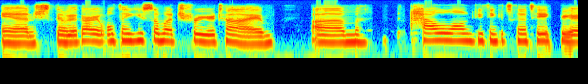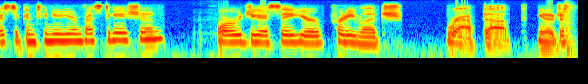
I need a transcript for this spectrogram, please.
and she's gonna be like, "All right, well, thank you so much for your time. Um, how long do you think it's gonna take for you guys to continue your investigation, or would you guys say you're pretty much wrapped up? You know, just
